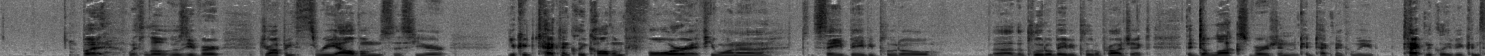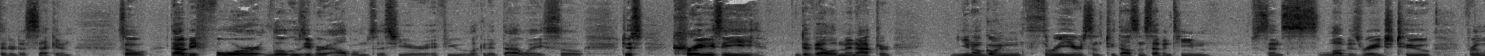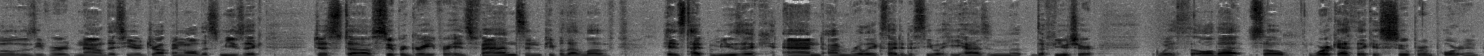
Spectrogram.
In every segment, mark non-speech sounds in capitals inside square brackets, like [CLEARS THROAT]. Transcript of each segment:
But with Lil Uzi Vert dropping three albums this year, you could technically call them four if you want to say Baby Pluto uh, the Pluto Baby Pluto project, the deluxe version could technically technically be considered a second. So that would be four Lil Uzi Vert albums this year if you look at it that way. So just crazy development after you know going three years since 2017 since Love Is Rage 2 for Lil Uzi Vert now this year dropping all this music. Just uh, super great for his fans and people that love his type of music, and I'm really excited to see what he has in the, the future with all that. So, work ethic is super important.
